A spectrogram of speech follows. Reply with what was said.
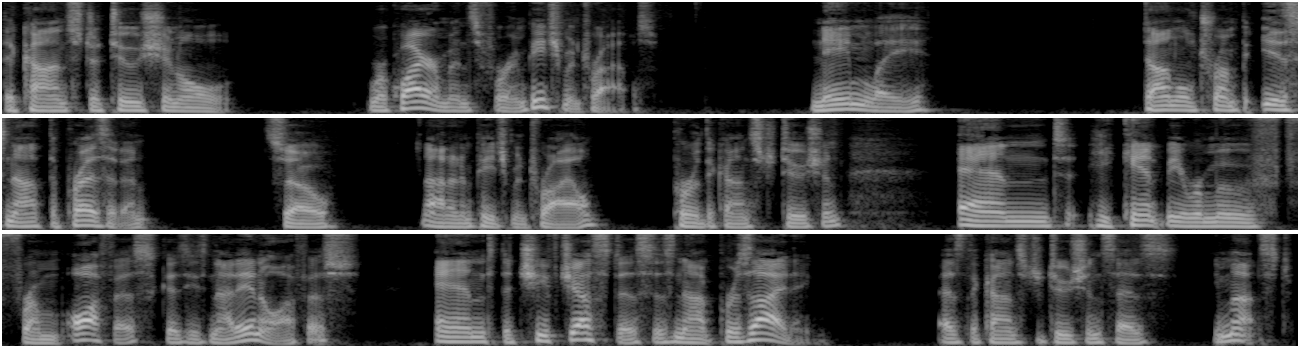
the constitutional requirements for impeachment trials. Namely, Donald Trump is not the president, so not an impeachment trial per the Constitution. And he can't be removed from office because he's not in office. And the Chief Justice is not presiding, as the Constitution says he must.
